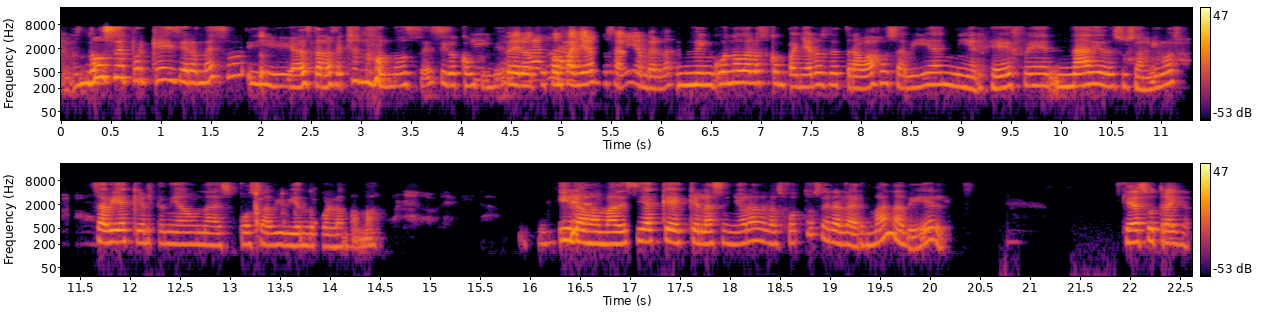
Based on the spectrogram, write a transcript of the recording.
no sé por qué hicieron eso y hasta la fecha no, no sé, sigo confundida. Pero tus compañeros no sabían, ¿verdad? Ninguno de los compañeros de trabajo sabía, ni el jefe, nadie de sus amigos sabía que él tenía una esposa viviendo con la mamá. Y la mamá decía que, que la señora de las fotos era la hermana de él, Que era su otra hija.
